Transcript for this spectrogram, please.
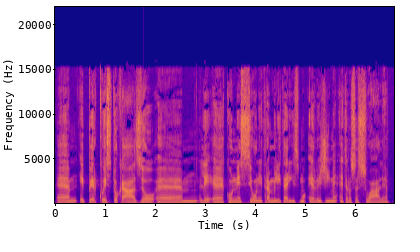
ehm, e per questo caso ehm, le eh, connessioni tra militarismo e regime eterosessuale. Parar.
